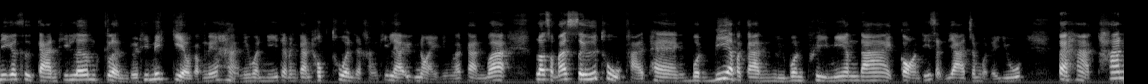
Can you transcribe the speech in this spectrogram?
นี่ก็คือการที่เริ่มเกริ่นโดยที่ไม่เกี่ยวกับเนื้อหาในวันนี้ แต่เป็นการทบทวนจากครั้งที่แล้วอีกหน่อยหนึ่งแล้วกันว่า เราสามารถซื้อถูกขายแพงบนเบี้ยประกัน หรือบนพรีเมียมได้ก่อนที่สัญญาจะหมดอายุ แต่หากท่าน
